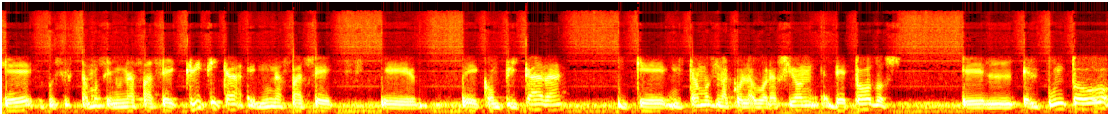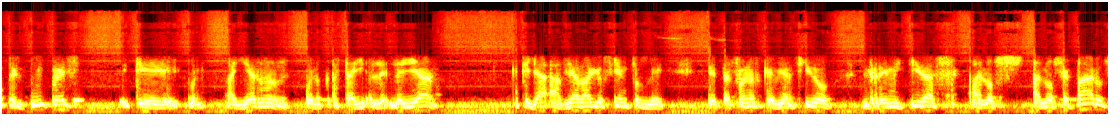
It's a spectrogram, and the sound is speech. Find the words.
que pues estamos en una fase crítica, en una fase eh, eh, complicada y que necesitamos la colaboración de todos. El, el punto el punto es que bueno ayer bueno hasta le, leía que ya había varios cientos de, personas que habían sido remitidas a los a los separos.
